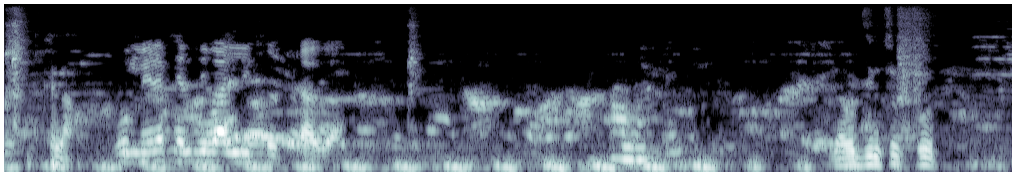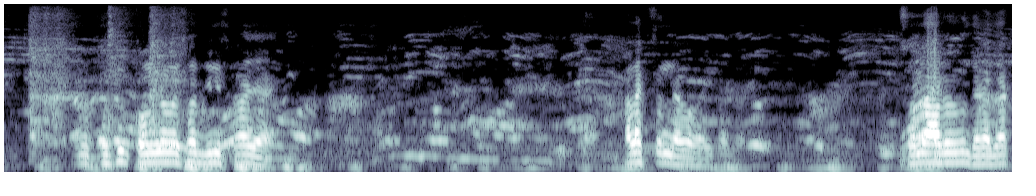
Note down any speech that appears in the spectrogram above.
ওরা খেলা वो मेरे फेल दीवार लिख सकता होगा দেখো জিনিসের ফুট প্রচুর কম দামে সব জিনিস পাওয়া যায় কালেকশন দেখো ভাই কত চলো আরো দেখা যাক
